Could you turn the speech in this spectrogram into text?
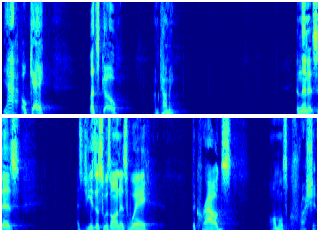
Yeah, okay, let's go. I'm coming. And then it says, as Jesus was on his way, the crowds almost crush him.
